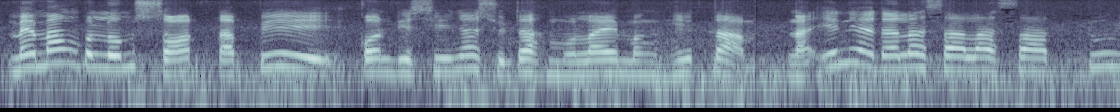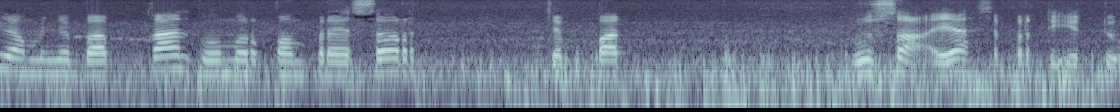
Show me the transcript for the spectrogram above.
memang belum short tapi kondisinya sudah mulai menghitam. Nah ini adalah salah satu yang menyebabkan umur kompresor cepat rusak ya seperti itu.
